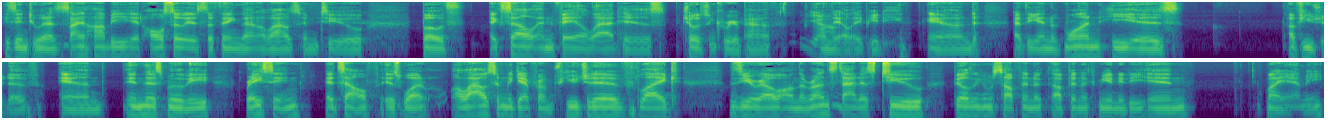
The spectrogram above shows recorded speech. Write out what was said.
He's into it as a side hobby. It also is the thing that allows him to both excel and fail at his chosen career path Yeah. on the LAPD. And at the end of one, he is a fugitive. And in this movie, racing itself is what allows him to get from fugitive, like zero on the run status, to building himself in a, up in a community in Miami.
